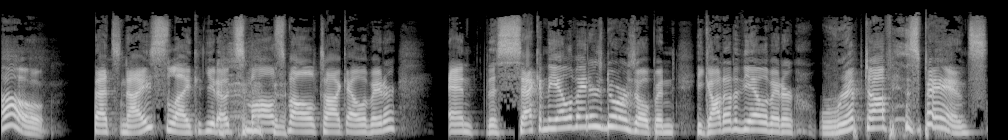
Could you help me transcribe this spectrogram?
oh, that's nice. Like, you know, small, small talk elevator. And the second the elevator's doors opened, he got out of the elevator, ripped off his pants,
